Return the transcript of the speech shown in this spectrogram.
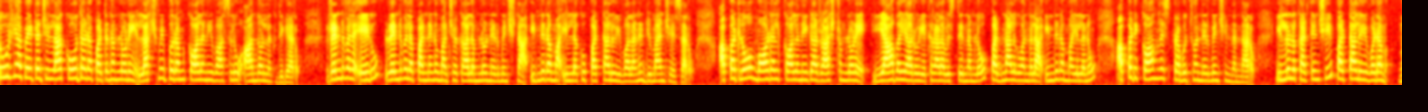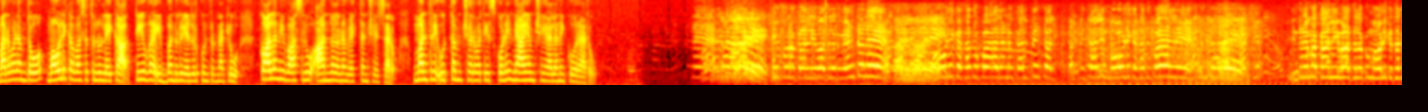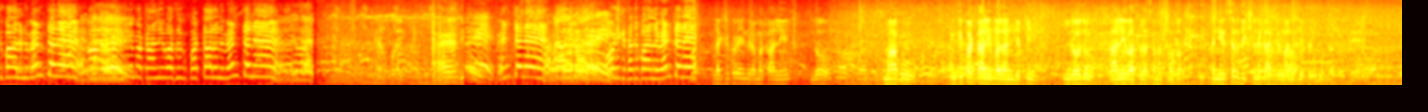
సూర్యాపేట జిల్లా కోదాడ పట్టణంలోని లక్ష్మీపురం కాలనీ వాసులు ఆందోళనకు దిగారు. రెండు వేల ఏడు రెండు వేల పన్నెండు మధ్య కాలంలో నిర్మించిన ఇందిరమ్మ ఇళ్ళకు పట్టాలు ఇవ్వాలని డిమాండ్ చేశారు. అప్పట్లో మోడల్ కాలనీగా రాష్ట్రంలోనే యాభై ఆరు ఎకరాల విస్తీర్ణంలో పద్నాలుగు వందల ఇందిరమ్మ ఇళ్ళను అప్పటి కాంగ్రెస్ ప్రభుత్వం నిర్మించిందన్నారు. ఇల్లులు కట్టించి పట్టాలు ఇవ్వడం మరవడంతో మౌలిక వసతులు లేక తీవ్ర ఇబ్బందులు ఎదుర్కొంటున్నట్లు కాలనీ వాసులు ఆందోళన వ్యక్తం చేశారు. మంత్రి ఉత్తమ్ చొరవ తీసుకుని న్యాయం చేయాలని కోరారు శ్రీపురం కాలనీ వాసులకు వెంటనే మౌలిక సదుపాయాలను కల్పించాలి కల్పించాలి మౌలిక సదుపాయాల్ని లక్ష్మీ- ఇందిరమ్మ కాలనీ వాసులకు మౌలిక సదుపాయాలను వెంటనే ఇందిరమ్మ కాలనీ వాసులకు పట్టాలను వెంటనే వెంటనే మౌలిక సదుపాయాలను వెంటనే లక్ష్మీపురం ఇందిరమ్మ కాలనీలో మాకు ఇంటి పట్టాలు ఇవ్వాలని చెప్పి ఈరోజు కాలనీవాసుల సమక్షంలో ఒక నిరసన దీక్షణ కార్యక్రమాన్ని చేపట్టుకుంటారు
